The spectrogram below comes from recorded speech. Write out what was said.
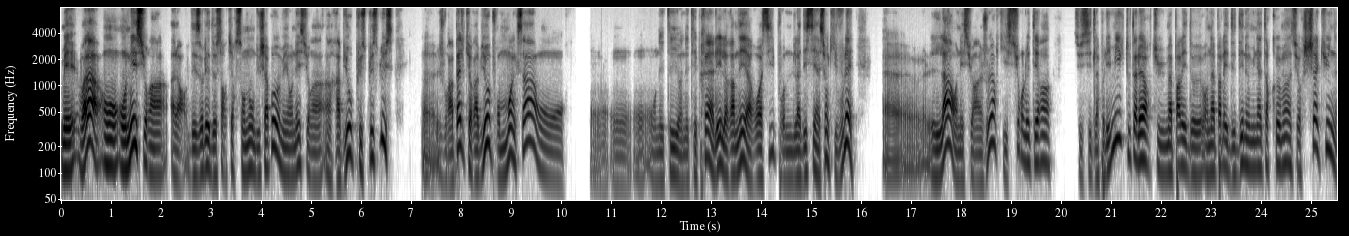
Mais voilà, on, est sur un. Alors, désolé de sortir son nom du chapeau, mais on est sur un, un Rabiot plus, plus, plus. Euh, je vous rappelle que Rabiot, pour moins que ça, on, on, était, on était prêt à aller le ramener à Roissy pour la destination qu'il voulait. Euh, là, on est sur un joueur qui, sur le terrain, suscite la polémique. Tout à l'heure, tu m'as parlé de, on a parlé de dénominateurs communs sur chacune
